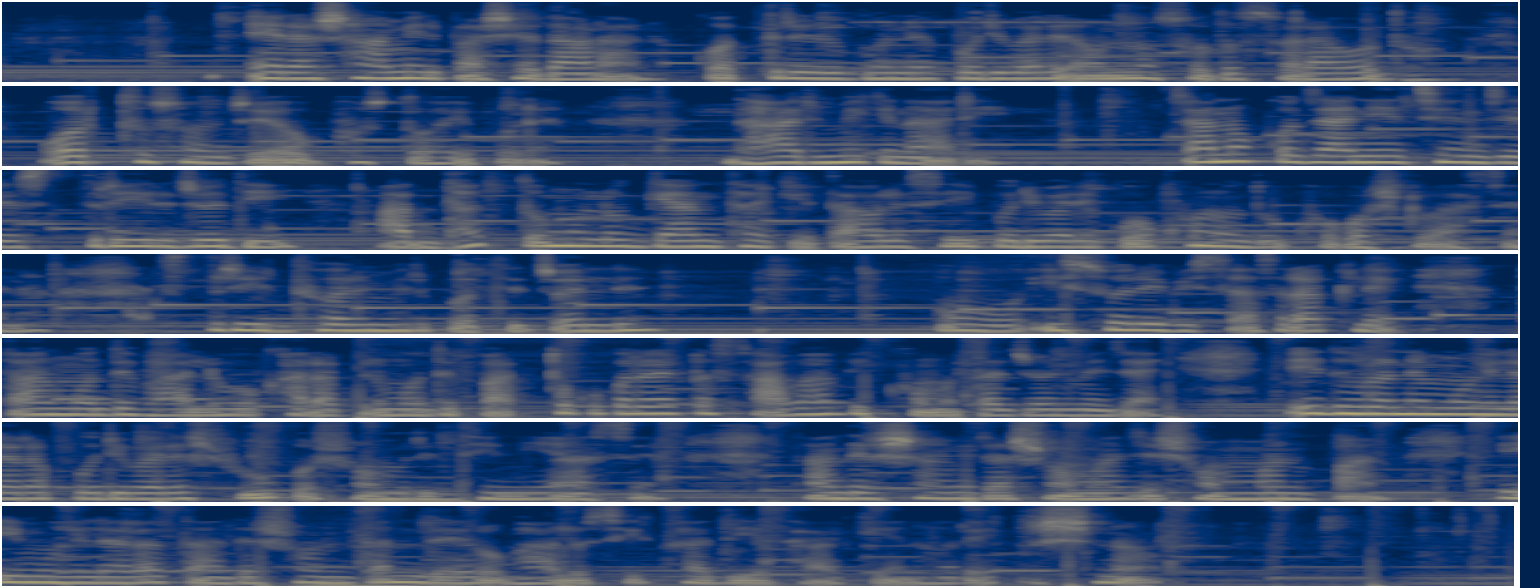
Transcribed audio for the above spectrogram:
এরা স্বামীর পাশে দাঁড়ান কর্তৃর গুণে পরিবারের অন্য সদস্যরাও অর্থ সঞ্চয়ে অভ্যস্ত হয়ে পড়েন। ধার্মিক নারী। চাণক্য জানিয়েছেন যে স্ত্রীর যদি আধ্যাত্মমূলক জ্ঞান থাকে, তাহলে সেই পরিবারে কখনো দুঃখ, কষ্ট আসে না। স্ত্রীর ধর্মের পথে চললে ও ঈশ্বরে বিশ্বাস রাখলে তার মধ্যে ভালো ও খারাপের মধ্যে পার্থক্য করার একটা স্বাভাবিক ক্ষমতা জন্মে যায়। এই ধরনের মহিলারা পরিবারে সুখ ও সমৃদ্ধি নিয়ে আসে। তাদের স্বামীরা সমাজে সম্মান পান। এই মহিলারা তাদের সন্তানদেরও ভালো শিক্ষা দিয়ে থাকেন। হরে কৃষ্ণ।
